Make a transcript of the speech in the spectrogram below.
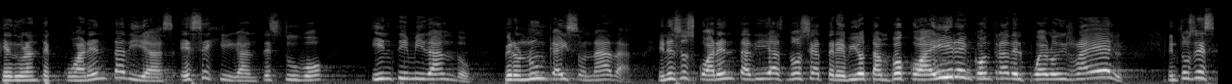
que durante 40 días ese gigante estuvo intimidando, pero nunca hizo nada. En esos 40 días no se atrevió tampoco a ir en contra del pueblo de Israel. Entonces,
